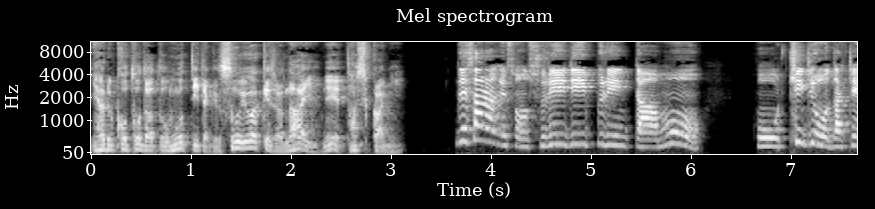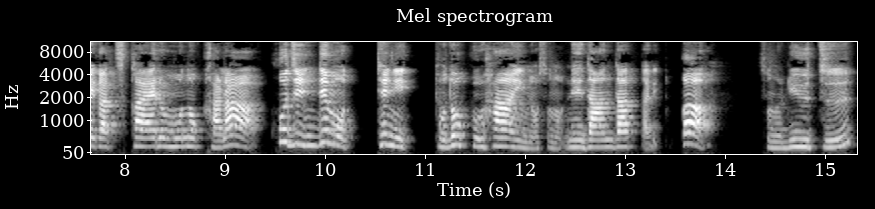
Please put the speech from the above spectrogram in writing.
やることだと思っていたけど、そういうわけじゃないね、確かに。にその 3D プリンターも、こう、企業だけが使えるものから、個人でも手に届く範囲のその値段だったりとか、その流通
